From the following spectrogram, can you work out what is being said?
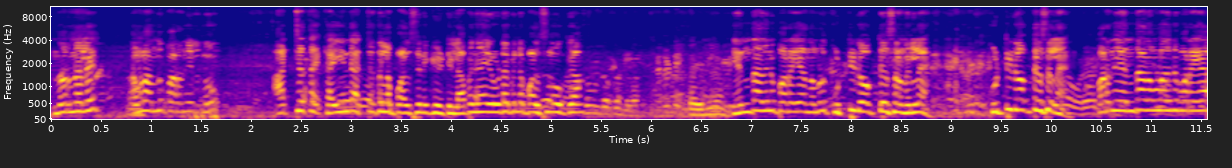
എന്ന് പറഞ്ഞാൽ നമ്മൾ അന്ന് പറഞ്ഞിരുന്നു അറ്റത്തെ കൈയിന്റെ അറ്റത്തുള്ള പൾസ് എനിക്ക് കിട്ടില്ല അപ്പൊ ഞാൻ എവിടെ പിന്നെ പൾസ് നോക്കുക? എന്താ അതിന് പറയാ? നമ്മൾ കുട്ടി ഡോക്ടേഴ്സ് ആണ് അല്ലേ കുട്ടി ഡോക്ടേഴ്സ് അല്ലേ? പറഞ്ഞ എന്താ നമ്മൾ അതിന് പറയാ?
